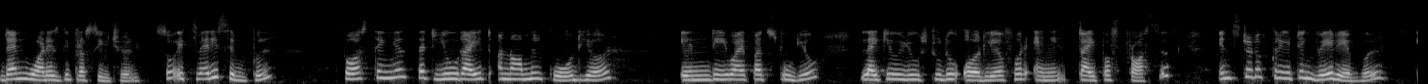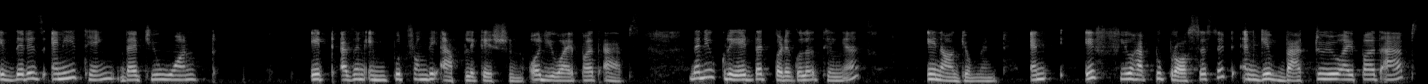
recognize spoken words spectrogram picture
then what is the procedure? So it's very simple. First thing is that you write a normal code here in the UiPath Studio like you used to do earlier for any type of process. Instead of creating variable, if there is anything that you want it as an input from the application or UiPath apps, then you create that particular thing as in argument. And if you have to process it and give back to UiPath apps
